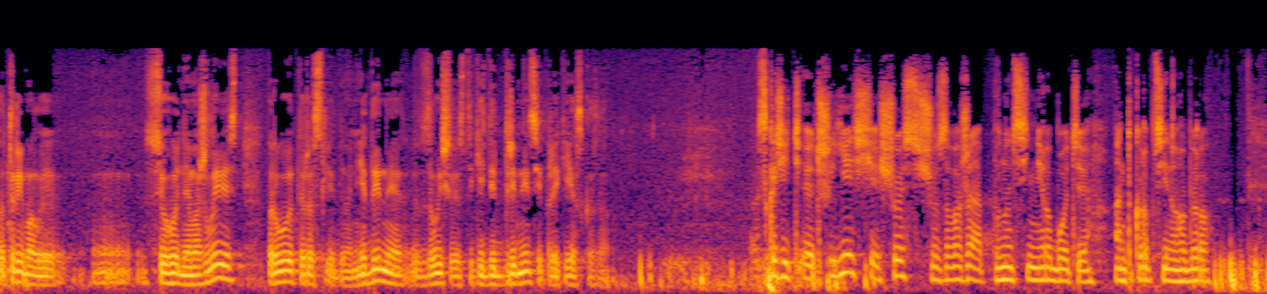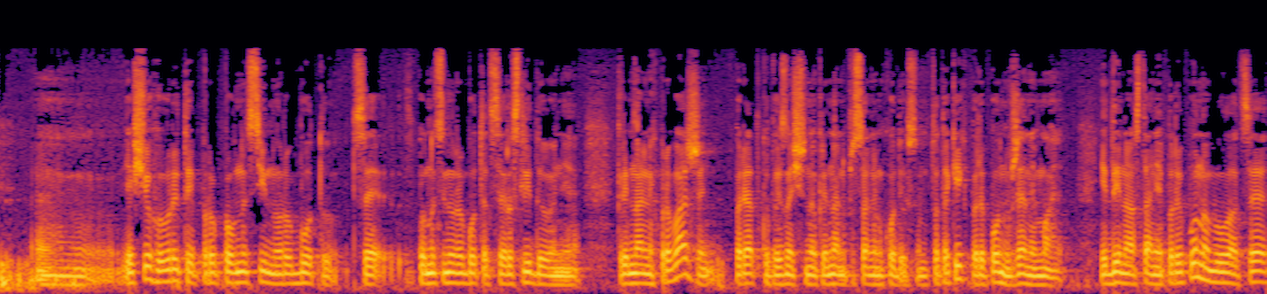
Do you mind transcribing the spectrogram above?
отримали сьогодні можливість проводити розслідування. Єдине залишились такі дрібниці, про які я сказав. Скажіть, е, чи є ще щось, що заважає повноцінній роботі антикорупційного бюро? Якщо говорити про повноцінну роботу, це повноцінна робота це розслідування кримінальних проваджень порядку визначеного кримінальним процесуальним кодексом, то таких перепон вже немає. Єдина остання перепона була це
